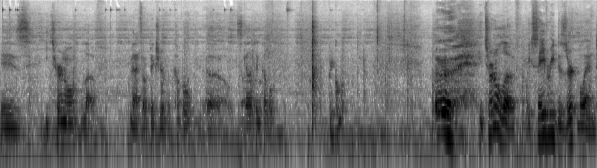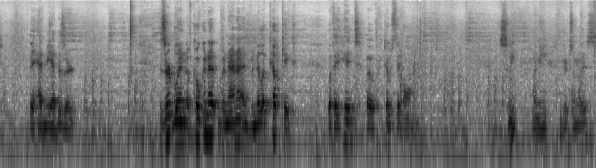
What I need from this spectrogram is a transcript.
is Eternal Love. Nice little picture of a couple, uh, skeleton couple. Pretty cool. Ugh. Eternal Love, a savory dessert blend. They had me at dessert. Dessert blend of coconut, banana, and vanilla cupcake with a hint of toasted almond. Sweet. Let me drip some of this.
